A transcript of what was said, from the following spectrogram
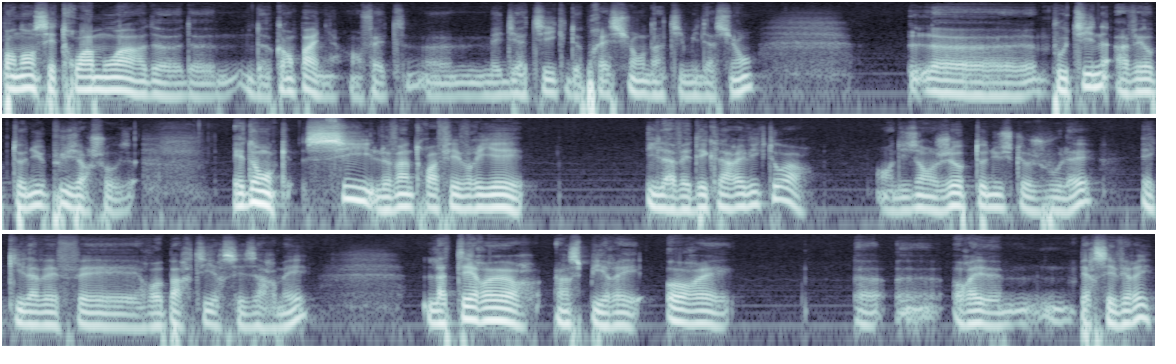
pendant ces trois mois de, campagne, en fait, médiatique, de pression, d'intimidation, Poutine avait obtenu plusieurs choses. Et donc, si le 23 février, il avait déclaré victoire, en disant j'ai obtenu ce que je voulais et qu'il avait fait repartir ses armées, la terreur inspirée aurait, euh, euh, aurait euh, persévéré.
